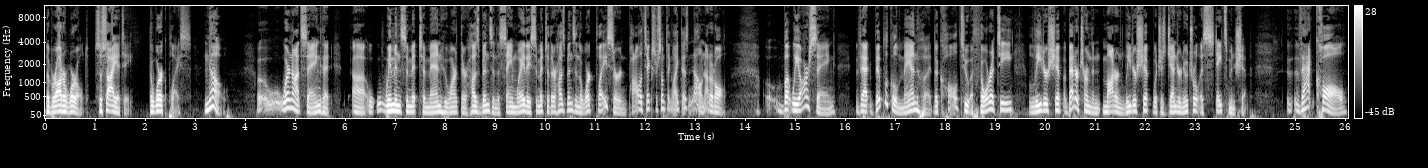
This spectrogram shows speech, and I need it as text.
the broader world, society the workplace. No. Uh, we're not saying that uh, women submit to men who aren't their husbands in the same way they submit to their husbands in the workplace or in politics or something like this. No, not at all. But we are saying that biblical manhood, the call to authority, leadership, a better term than modern leadership, which is gender neutral, is statesmanship. That call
